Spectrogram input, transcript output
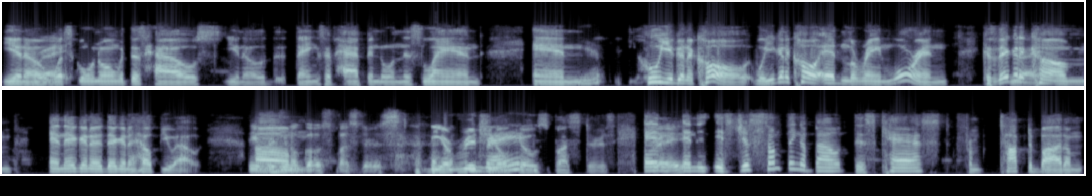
You know Right. what's going on with this house. You know, th- things have happened on this land, and Yep. who you're gonna call? Well, you're gonna call Ed and Lorraine Warren because they're gonna Right. come and they're gonna they're gonna help you out. The original um, Ghostbusters. The original Right. Ghostbusters, and Right. and it's just something about this cast from top to bottom,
